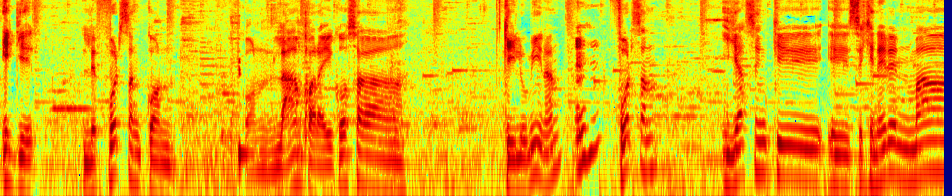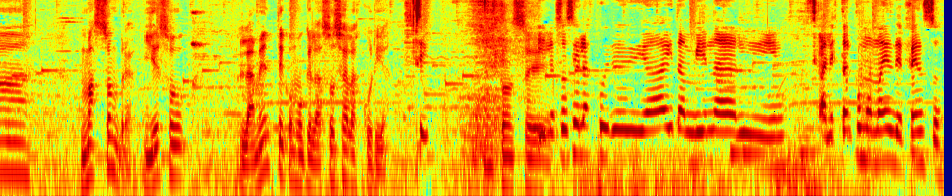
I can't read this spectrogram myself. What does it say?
y que le fuerzan con, con lámpara y cosas que iluminan, fuerzan y hacen que eh, se generen más, más sombras. Y eso la mente como que la asocia a la oscuridad. Sí. Entonces, Y lo asocia a la oscuridad y también al, al estar como más indefenso.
